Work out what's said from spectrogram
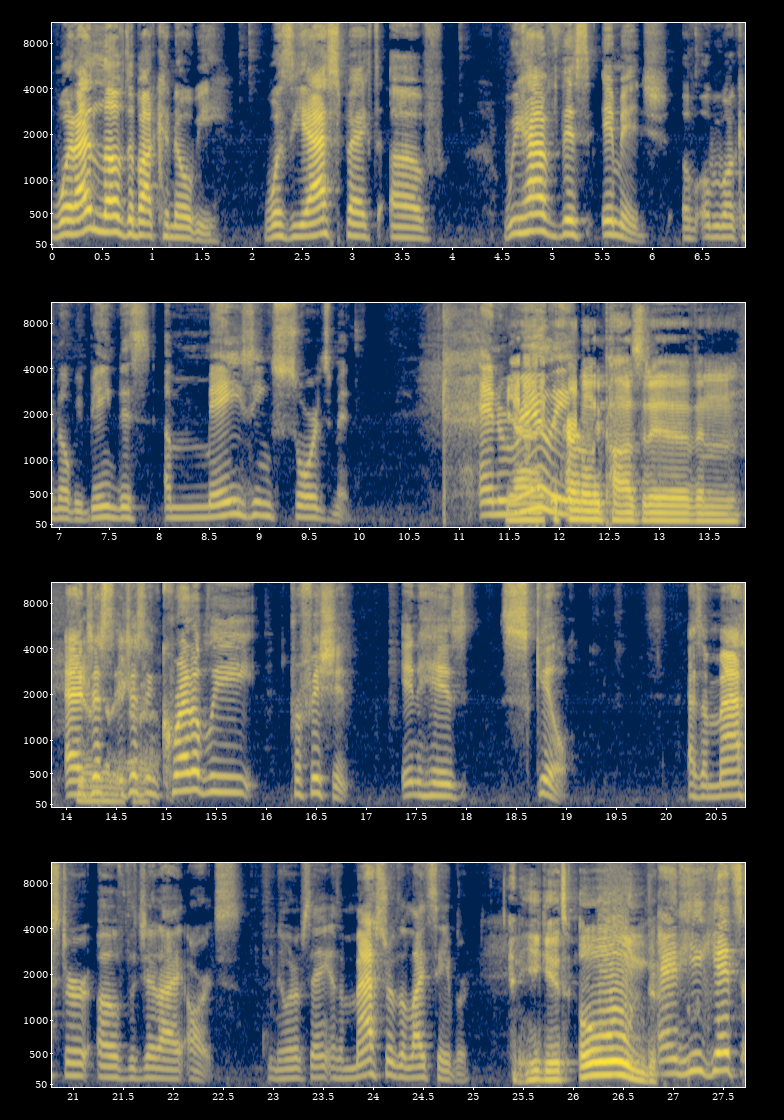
what I loved about Kenobi was the aspect of we have this image of Obi-Wan Kenobi being this amazing swordsman. And yeah, really eternally positive and and yada, just it's just incredibly proficient in his skill as a master of the Jedi arts. You know what I'm saying? As a master of the lightsaber, and he gets owned. and he gets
